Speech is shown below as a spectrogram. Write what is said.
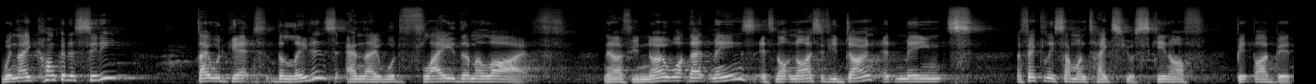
when they conquered a city, they would get the leaders and they would flay them alive. Now, if you know what that means, it's not nice if you don't. It means effectively someone takes your skin off bit by bit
